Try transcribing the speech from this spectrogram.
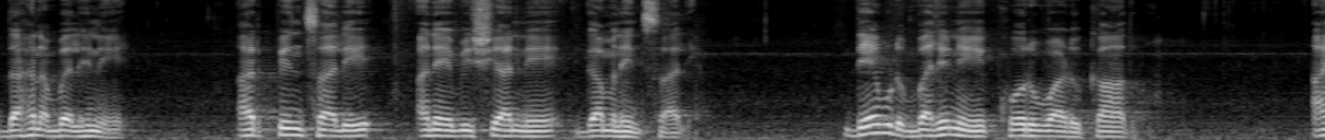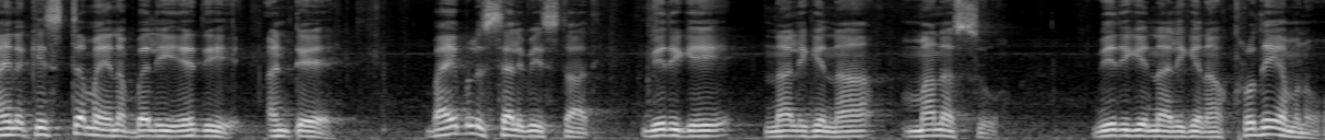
దహన బలిని అర్పించాలి అనే విషయాన్ని గమనించాలి. దేవుడు బలిని కోరువాడు కాదు. ఆయనకిష్టమైన బలి ఏది అంటే బైబిల్ సెలవిస్తుంది విరిగి నలిగిన మనస్సు విరిగి నలిగిన హృదయమును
